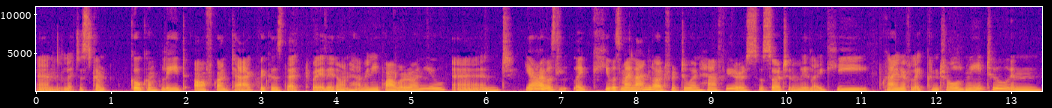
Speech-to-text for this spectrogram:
and let just come go complete off contact because that way they don't have any power on you. And yeah, I was like he was my landlord for two and a half years, so certainly like he kind of like controlled me too in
